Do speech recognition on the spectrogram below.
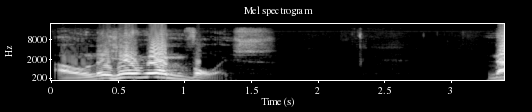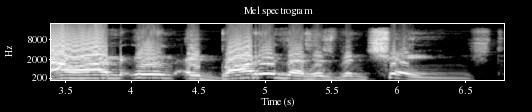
I only hear one voice. Now I'm in a body that has been changed.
